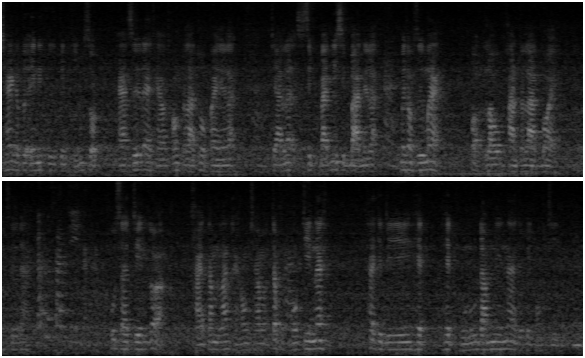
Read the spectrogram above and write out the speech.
ใช้กับตัวเองนี่คือเป็นขิงสดหาซื้อได้แถวท้องตลาดทั่วไปนี่แหละ จานละสิบบาทยี่สิบาทนี่แหละค่ะ ไม่ต้องซื้อมาก เพราะเราผ่านตลาดบ่อยเราก็ซื้อได้แล้วคุณซาจีนนะคะผู้ชาจีนก็ขายตามร้านขายของชำอะถ้าเป็นของจีนนะ ถ้าจะดีเห็ดเห็ดหูหนูดำนี่น่าจะเป็นของจีน อืม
